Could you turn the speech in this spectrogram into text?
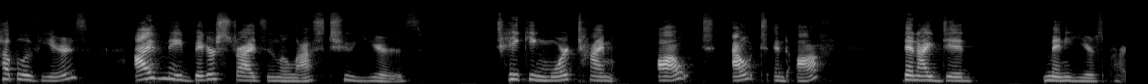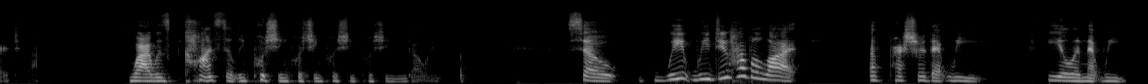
couple of years, I've made bigger strides in the last two years, taking more time out, out and off than I did many years prior to that, where I was constantly pushing, pushing, pushing, pushing, and going. So we we do have a lot of pressure that we feel and that we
